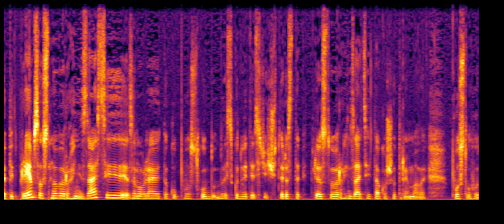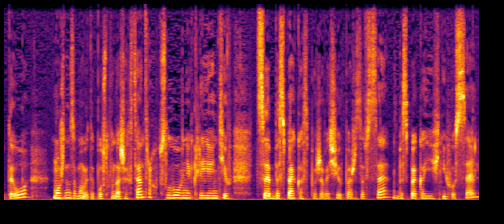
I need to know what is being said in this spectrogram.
Е, Підприємства, основи організації замовляють таку послугу. Близько 2400 підприємств організацій також отримали послугу ТО. Можна замовити послугу в наших центрах обслуговування клієнтів. Це безпека споживачів, перш за все, безпека їхніх осель.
